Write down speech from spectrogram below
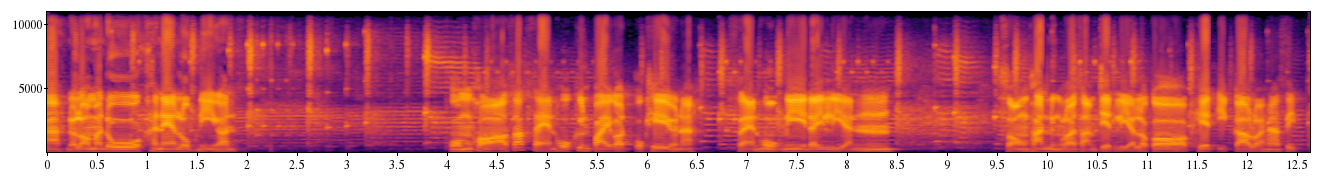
อะ เดี๋ยวเรามาดูคะแนนหลบหนีก่อนผมขอเอาสักแสนหกขึ้นไปก็โอเคอยู่นะแสนหกนี่ได้เหรียญ2,137เหรียญแล้วก็เพชรอีก950ต่อ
